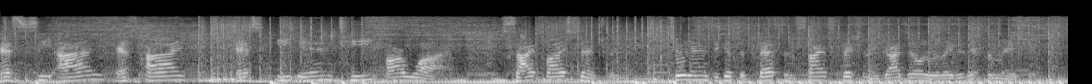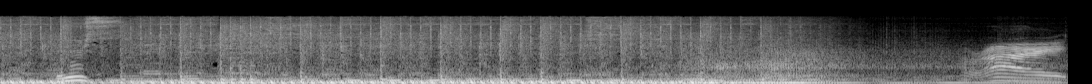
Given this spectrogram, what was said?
S-C-I-F-I-S-E-N-T-R-Y. Sci-Fi Sentry. Tune in to get the best in science fiction and Godzilla-related information. Peace. All right,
